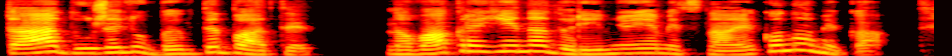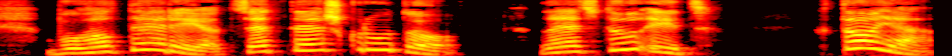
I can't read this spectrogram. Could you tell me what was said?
та дуже любив дебати. Нова країна дорівнює міцна економіка. Бухгалтерія це теж круто. Let's do it. Хто я?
